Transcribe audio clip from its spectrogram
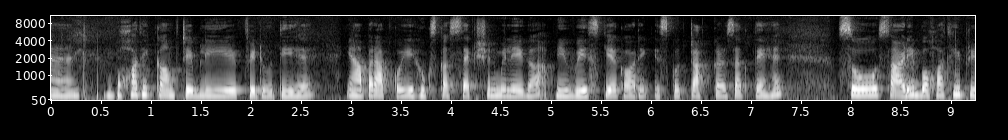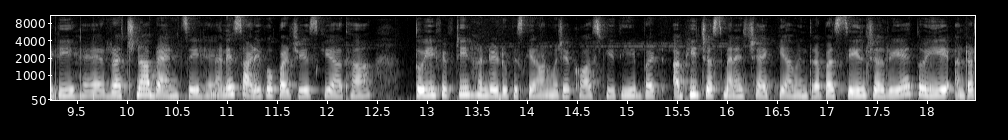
एंड बहुत ही कम्फर्टेबली ये फिट होती है। यहाँ पर आपको ये हुक्स का सेक्शन मिलेगा। अपनी वेस्ट के अकॉर्डिंग इसको टक कर सकते हैं। सो so, साड़ी बहुत ही प्रिटी है। रचना ब्रांड से है। मैंने साड़ी को परचेज़ किया था। तो ये फिफ्टीन हंड्रेड रुपीज़ के अराउंड मुझे कॉस्ट की थी बट अभी जस्ट मैंने चेक किया, मिंत्रा पर सेल चल रही है तो ये अंडर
